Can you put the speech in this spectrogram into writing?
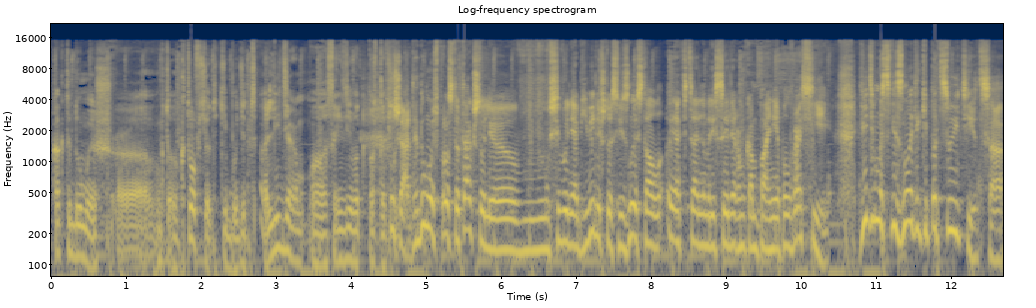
Как ты думаешь, э, кто, кто все-таки будет лидером э, среди вот поставщиков? Слушай, а ты думаешь просто так, что ли, э, сегодня объявили, что Связной стал официальным реселлером компании Apple в России? Видимо, Связной таки подсуетится.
